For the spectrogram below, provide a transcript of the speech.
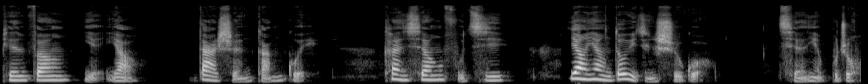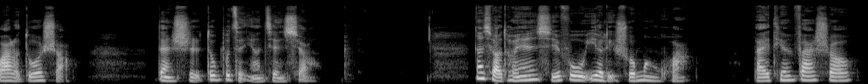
偏方眼药，大神赶鬼，看香伏击，样样都已经试过，钱也不知花了多少，但是都不怎样见效。那小团圆媳妇夜里说梦话，白天发烧。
